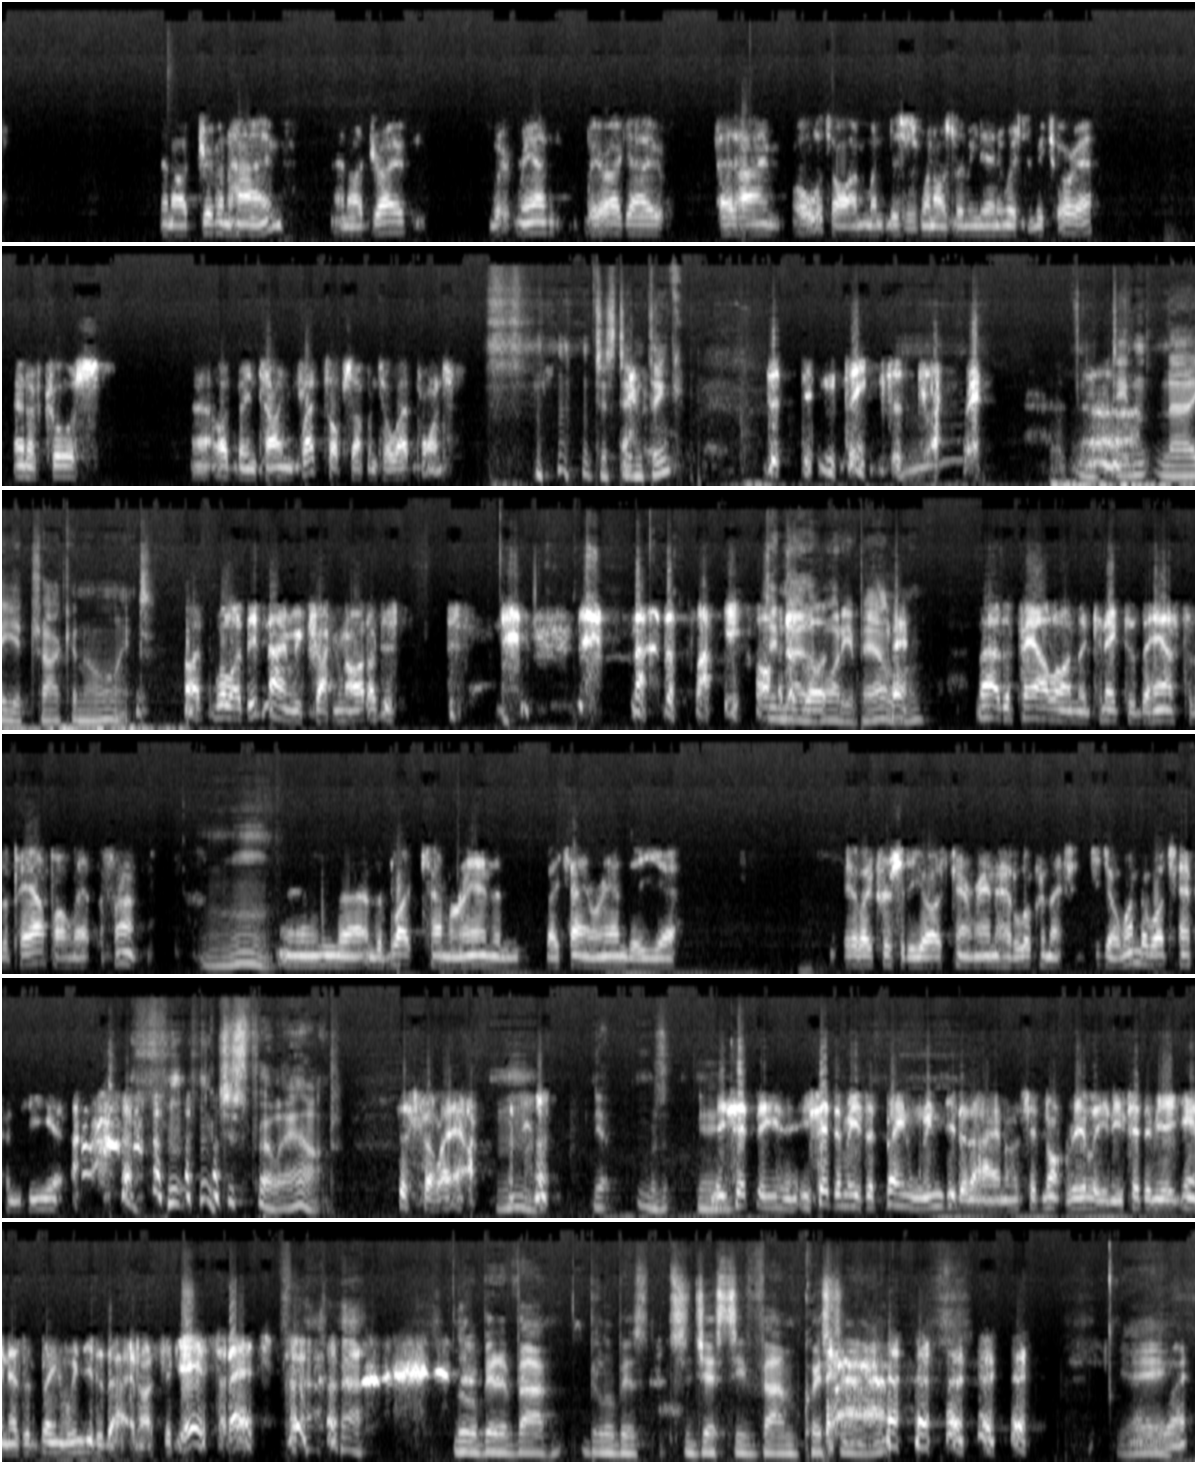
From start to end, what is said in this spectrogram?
and I'd driven home, and I drove round where I go at home all the time. When this is when I was living down in Western Victoria, and of course, uh, I'd been towing flat tops up until that point. Just didn't think. Just didn't think. Just around. You didn't know your truck and height. I, well, I did know me truck night. I just no the funny Didn't know the height of your power line. No, the power line that connected the house to the power pole out the front. Mm. And uh, the bloke came around and they came around, the uh, electricity guys came around and had a look and they said, Gee, I wonder what's happened here. It just fell out. Just fell out. Mm. Yep. Was it? Yeah. He said, he, he said to me, Has it been windy today? And I said, Not really. And he said to me again, Has it been windy today? And I said, Yes, it has. A little bit of uh, a little bit of suggestive um, question. yeah, Anyway,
